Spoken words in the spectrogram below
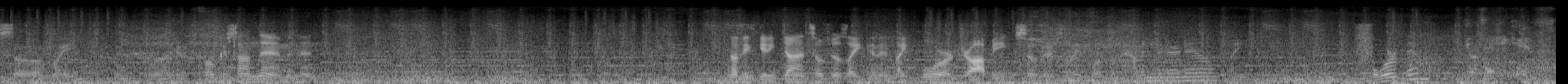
So I'm like, well, I gotta focus on them, and then nothing's getting done. So it feels like, and then like more are dropping. So there's like, what? How many are there now? Like four of them? You're taking hits.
